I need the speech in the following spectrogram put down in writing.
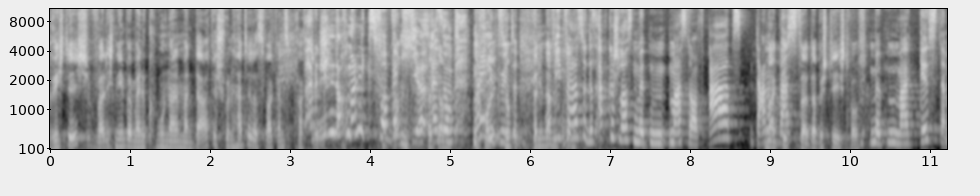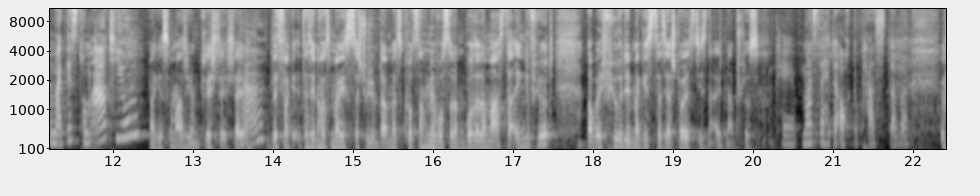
Richtig, weil ich nebenbei meine kommunalen Mandate schon hatte, das war ganz praktisch. Aber nimm doch mal nichts vorweg hier. Also, verdammt. Also, meine Güte. Nur, dann, dann, Auf jeden Fall hast du das abgeschlossen mit dem Master of Arts, dann Magister, da bestehe ich drauf. Mit dem Magister, Magistrum Artium. Magistrum Artium, richtig, ja, ja. ja. Das war tatsächlich noch das Magisterstudium damals. Kurz nach mir wurde, wurde der Master eingeführt, aber ich führe den Magister sehr stolz, diesen alten Abschluss. Okay, Master hätte auch gepasst, aber.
